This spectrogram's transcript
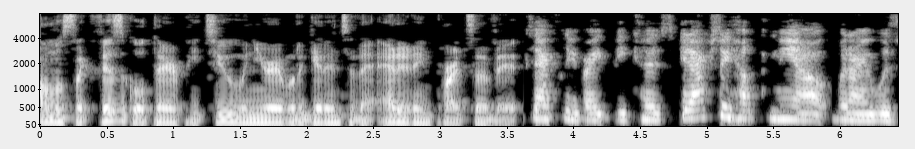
almost like physical therapy too, when you were able to get into the editing parts of it. Exactly right, because it actually helped me out when I was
